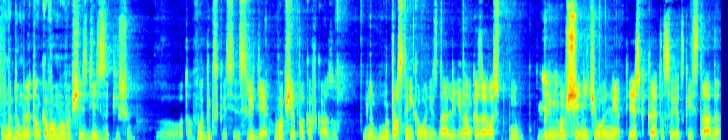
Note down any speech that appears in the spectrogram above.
мы думали о том, кого мы вообще здесь запишем э, вот, в эдыкской с- среде, вообще по Кавказу. Ну, мы просто никого не знали, и нам казалось, что, ну, блин, вообще ничего нет. Есть какая-то советская эстрада,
